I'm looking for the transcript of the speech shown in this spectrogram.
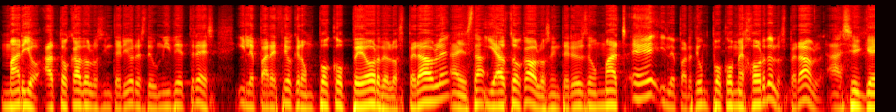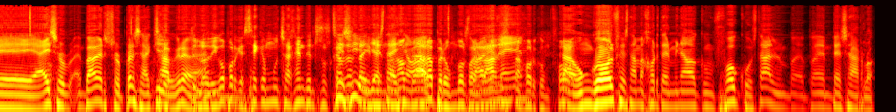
Mario ha tocado los interiores de un ID3 y le pareció que era un poco peor de lo esperable, Ahí está. y ha tocado los interiores de un Match E y le pareció un poco mejor de lo esperable. así que hay va a haber sorpresa aquí, O sea, yo creo. te lo ¿eh? digo porque sé que mucha gente en sus Sí, casas sí, está ya diciendo, está no, diciendo, claro, ah, pero un Volkswagen, es Volkswagen, mejor que un Ford. claro, un Golf está mejor terminado que un Focus, tal, pu- pueden pensarlo.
